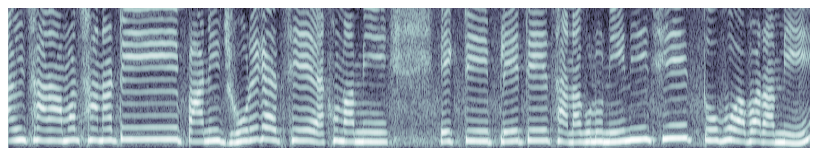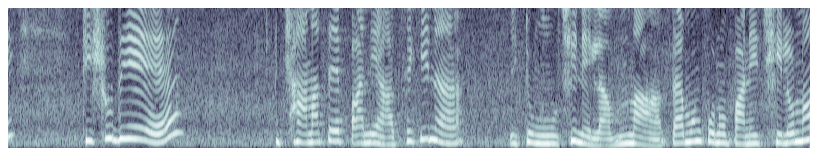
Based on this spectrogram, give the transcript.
আমি ছানা, আমার ছানাটি পানি ঝরে গেছে, এখন আমি একটি প্লেটে ছানাগুলো নিয়ে নিয়েছি। তবু আবার আমি টিস্যু দিয়ে ছানাতে পানি আছে কি না একটু মুছে নিলাম। না, তেমন কোনো পানি ছিল না।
